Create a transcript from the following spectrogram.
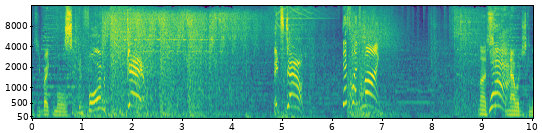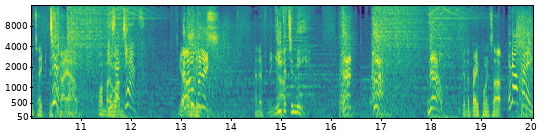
As you break them all. Second form, Gale. It's down. This one's mine. Nice. Yeah. And now we're just going to take this guy out one by Here's one our chance. An opening. leaks and everything Leave out. it to me. Now. Get the break points up. An opening!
